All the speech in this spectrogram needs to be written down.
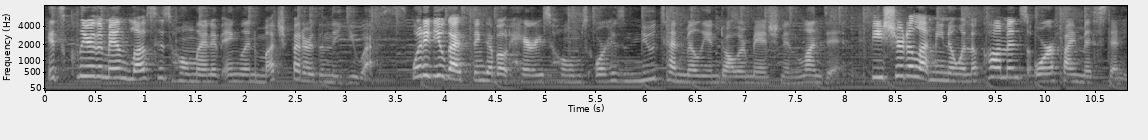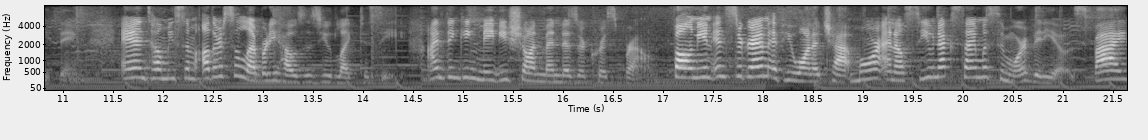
It's clear the man loves his homeland of England much better than the US. What did you guys think about Harry's homes or his new $10 million mansion in London? Be sure to let me know in the comments or if I missed anything. And tell me some other celebrity houses you'd like to see. I'm thinking maybe Shawn Mendes or Chris Brown. Follow me on Instagram if you want to chat more and I'll see you next time with some more videos. Bye!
